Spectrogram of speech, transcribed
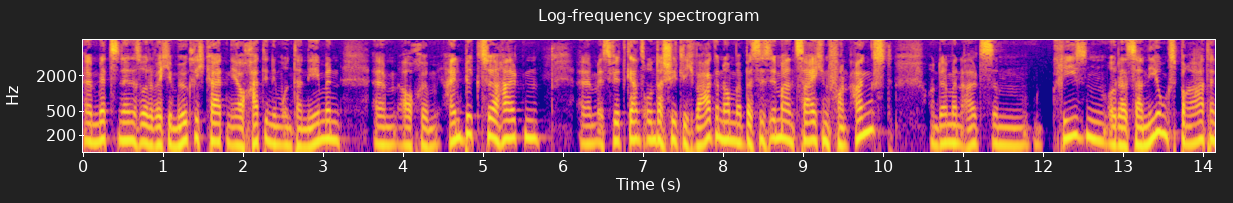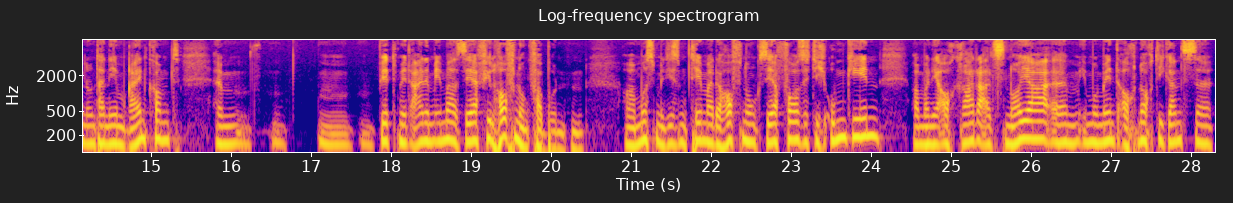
ähm, letzten Endes oder welche Möglichkeiten er auch hat in dem Unternehmen, ähm, auch ähm, Einblick zu erhalten. Ähm, es wird ganz unterschiedlich wahrgenommen, aber es ist immer ein Zeichen von Angst. Und wenn man als ähm, Krisen- oder Sanierungsberater in Unternehmen reinkommt, wird mit einem immer sehr viel Hoffnung verbunden. Man muss mit diesem Thema der Hoffnung sehr vorsichtig umgehen, weil man ja auch gerade als Neuer ähm, im Moment auch noch die ganze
